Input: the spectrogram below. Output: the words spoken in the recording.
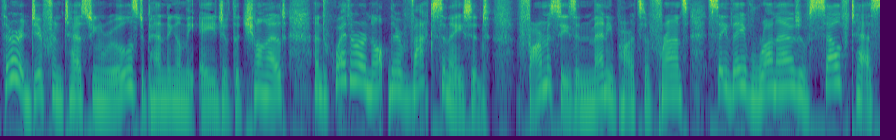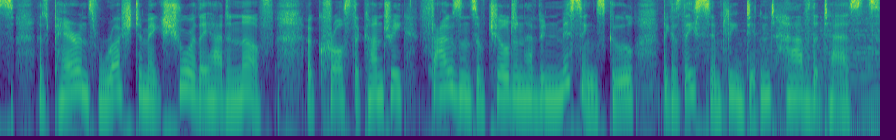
There are different testing rules depending on the age of the child and whether or not they're vaccinated. Pharmacies in many parts of France say they've run out of self tests as parents rush to make sure they had enough. Across the country, thousands of children have been missing school because they simply didn't have the tests.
